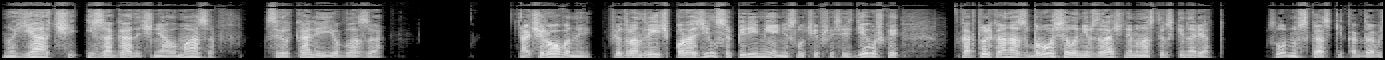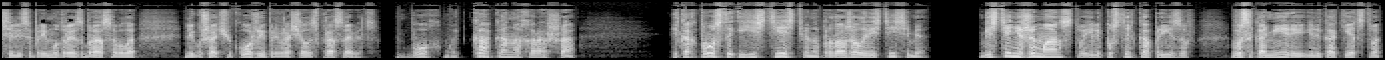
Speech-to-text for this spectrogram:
но ярче и загадочнее алмазов сверкали ее глаза. Очарованный, Федор Андреевич поразился перемене, случившейся с девушкой, как только она сбросила невзрачный монастырский наряд. Словно в сказке, когда Василиса Премудрая сбрасывала лягушачью кожу и превращалась в красавицу. Бог мой, как она хороша! И как просто и естественно продолжала вести себя, без тени жеманства или пустых капризов, высокомерия или кокетства.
